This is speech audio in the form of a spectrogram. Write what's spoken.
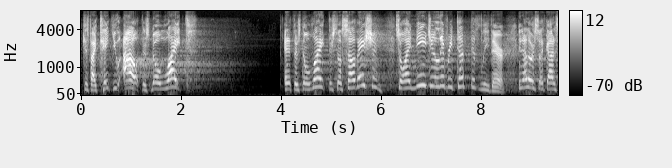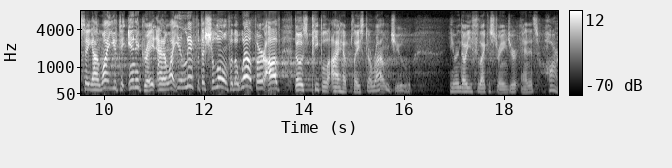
Because if I take you out, there's no light. And if there's no light, there's no salvation. So I need you to live redemptively there. In other words, what God is saying, I want you to integrate and I want you to live for the shalom, for the welfare of those people I have placed around you, even though you feel like a stranger and it's hard.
